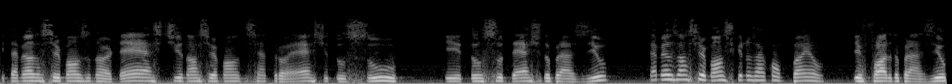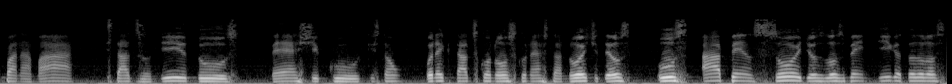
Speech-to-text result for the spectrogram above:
e também os nossos irmãos do Nordeste, nossos irmãos do Centro-Oeste, do Sul, e do sudeste do Brasil, também os nossos irmãos que nos acompanham de fora do Brasil, Panamá, Estados Unidos, México, que estão conectados conosco nesta noite. Deus os abençoe, Deus os bendiga, todos os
